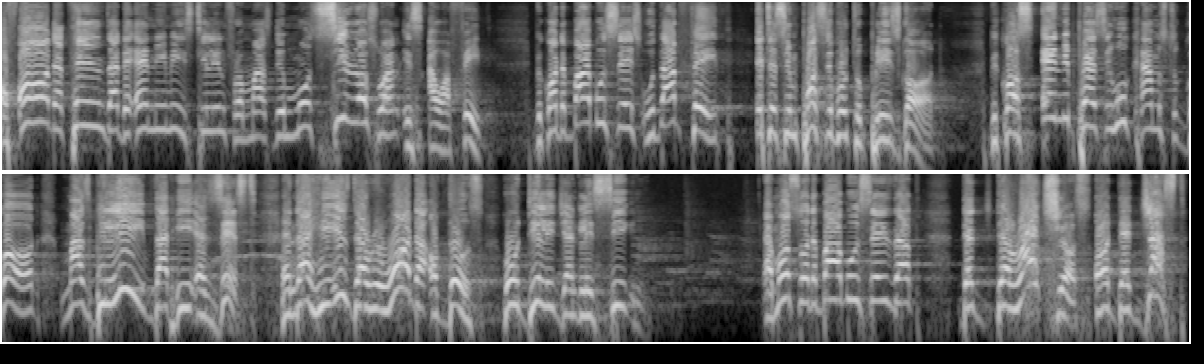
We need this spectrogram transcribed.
Of all the things that the enemy is stealing from us, the most serious one is our faith. Because the Bible says, without faith, it is impossible to please God. Because any person who comes to God must believe that He exists and that He is the rewarder of those who diligently seek Him. And also, the Bible says that the, the righteous or the just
